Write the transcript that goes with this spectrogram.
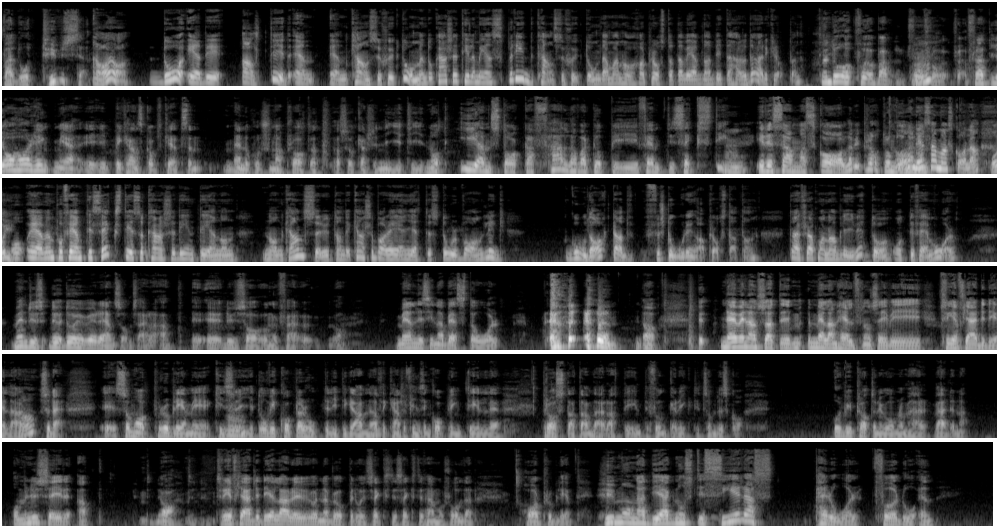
Vadå tusen? Ja, ja. Då är det alltid en, en cancersjukdom, men då kanske det till och med en spridd cancersjukdom där man har, har prostatavävnad lite här och där i kroppen. Men då får jag bara två mm. frågor. För, för, att jag har hängt med i, i bekantskapskretsen människor som har pratat, alltså kanske 9-10, något enstaka fall har varit uppe i 50-60. Mm. Är det samma skala vi pratar om då? Ja, det är någon... samma skala. Oj. Och även på 50-60 så kanske det inte är någon någon cancer utan det kanske bara är en jättestor vanlig godartad förstoring av prostatan. Därför att man har blivit då 85 år. Men du, då är vi överens om så här att eh, eh du sa ungefär ja, män i sina bästa år. ja. Eh, nej men alltså att eh, mellan hälften säger vi tre fjärdedelar ja. sådär. som har problem med kisseriet mm. och vi kopplar ihop det lite grann mm. att det kanske finns en koppling till prostatan där att det inte funkar riktigt som det ska. Och vi pratar nu om de här värdena. Om vi nu säger att ja, tre fjärdedelar när vi är uppe då i 60-65 års åldern har problem. Hur många diagnostiseras per år för då en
